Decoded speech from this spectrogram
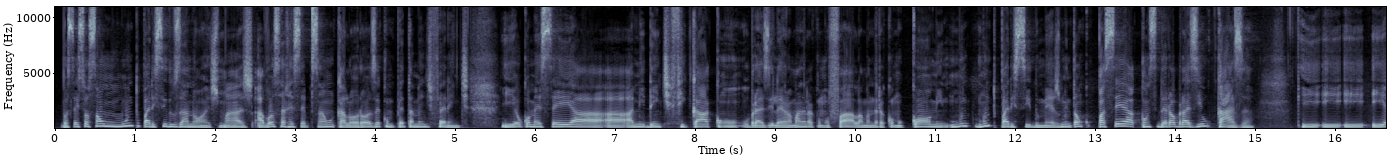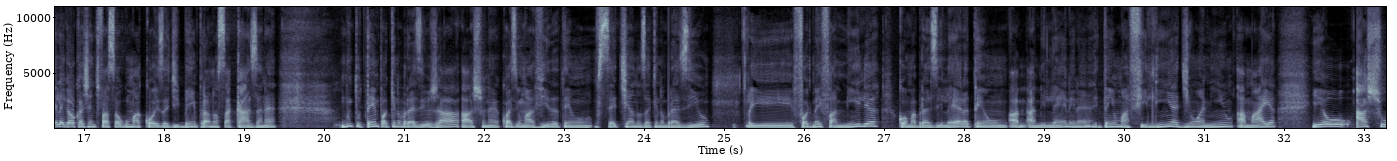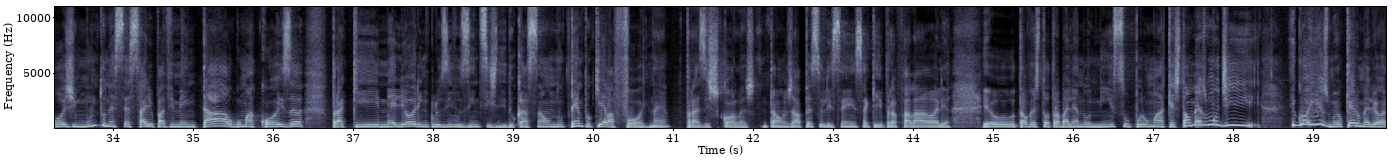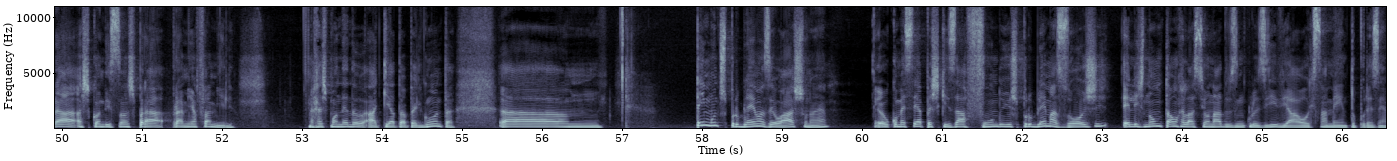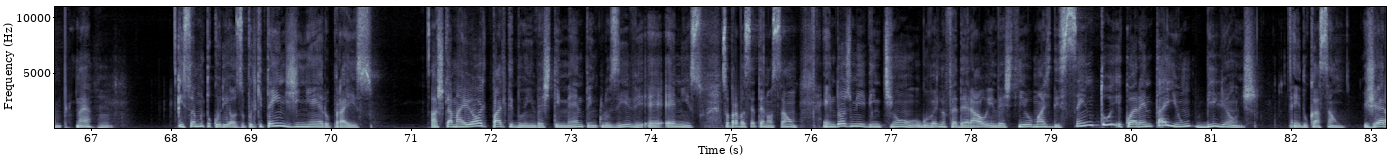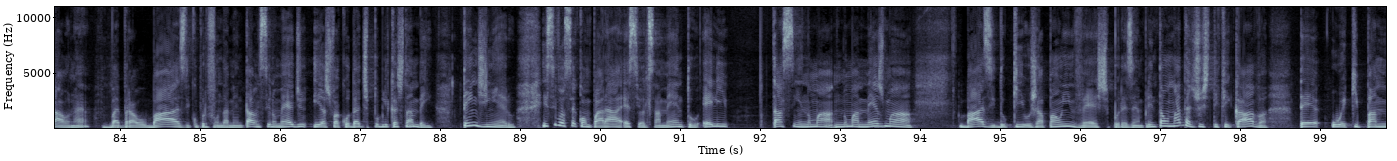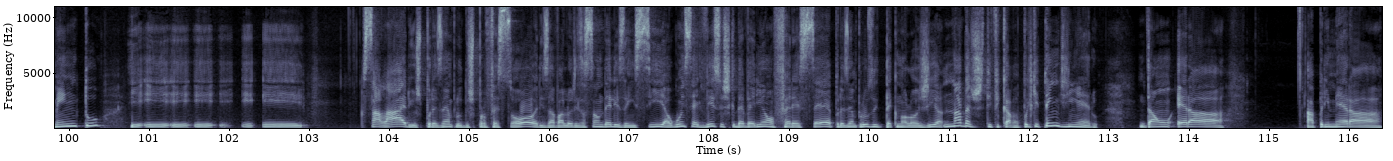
Vocês só são muito parecidos a nós, mas a vossa recepção calorosa é completamente diferente. E eu comecei a, a, a, me identificar com o brasileiro, a maneira como fala, a maneira como come, muito, muito parecido mesmo. Então passei a considerar o Brasil casa. E, e, e, e é legal que a gente faça alguma coisa de bem para nossa casa, né? Muito tempo aqui no Brasil já, acho, né? Quase uma vida. Tenho sete anos aqui no Brasil e formei família como a brasileira. Tenho a, a Milene, né? E tenho uma filhinha de um aninho, a Maia. E eu acho hoje muito necessário pavimentar alguma coisa para que melhore, inclusive, os índices de educação no tempo que ela for, né? Para as escolas. Então já peço licença aqui para falar, olha, eu talvez estou trabalhando nisso por uma questão mesmo de egoísmo. Eu quero melhorar as condições para a minha família. Respondendo aqui a tua pergunta, uh, tem muitos problemas, eu acho, né? Eu comecei a pesquisar a fundo e os problemas hoje, eles não estão relacionados, inclusive, a orçamento, por exemplo, né? Uhum. Isso é muito curioso, porque tem dinheiro para isso. Acho que a maior parte do investimento, inclusive, é, é nisso. Só para você ter noção, em 2021, o governo federal investiu mais de 141 bilhões em educação geral, né? Uhum. Vai para o básico, para o fundamental, ensino médio e as faculdades públicas também. Tem dinheiro. E se você comparar esse orçamento, ele tá assim numa, numa mesma base do que o Japão investe, por exemplo. Então nada justificava ter o equipamento e, e, e, salários, por exemplo, dos professores, a valorização deles em si, alguns serviços que deveriam oferecer, por exemplo, uso de tecnologia, nada justificava, porque tem dinheiro. Então, era a primeira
